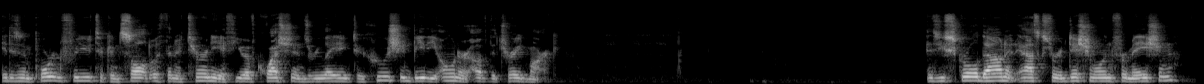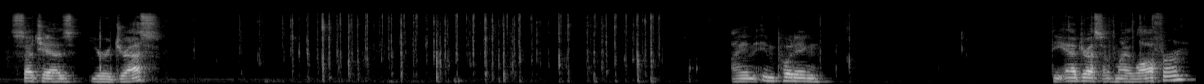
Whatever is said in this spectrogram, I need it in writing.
It is important for you to consult with an attorney if you have questions relating to who should be the owner of the trademark. As you scroll down, it asks for additional information, such as your address, I am inputting the address of my law firm.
